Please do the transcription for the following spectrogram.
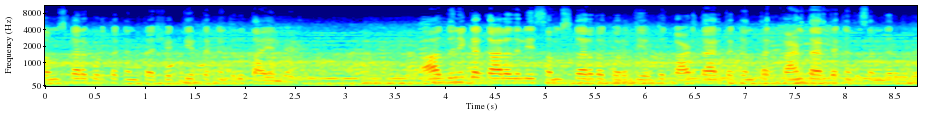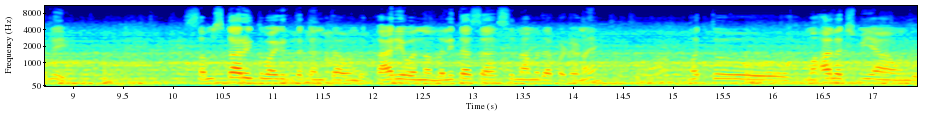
ಸಂಸ್ಕಾರ ಕೊಡ್ತಕ್ಕಂಥ ಶಕ್ತಿ ಇರ್ತಕ್ಕಂಥದ್ದು ತಾಯಂದಿರಿಗೆ ಆಧುನಿಕ ಕಾಲದಲ್ಲಿ ಸಂಸ್ಕಾರದ ಕೊರತೆ ಎದ್ದು ಕಾಡ್ತಾ ಇರ್ತಕ್ಕಂಥ ಕಾಣ್ತಾ ಇರ್ತಕ್ಕಂಥ ಸಂದರ್ಭದಲ್ಲಿ ಸಂಸ್ಕಾರಯುತವಾಗಿರ್ತಕ್ಕಂಥ ಒಂದು ಕಾರ್ಯವನ್ನು ಲಲಿತಾ ಸಹಸ್ರನಾಮದ ಪಠಣ ಮತ್ತು ಮಹಾಲಕ್ಷ್ಮಿಯ ಒಂದು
